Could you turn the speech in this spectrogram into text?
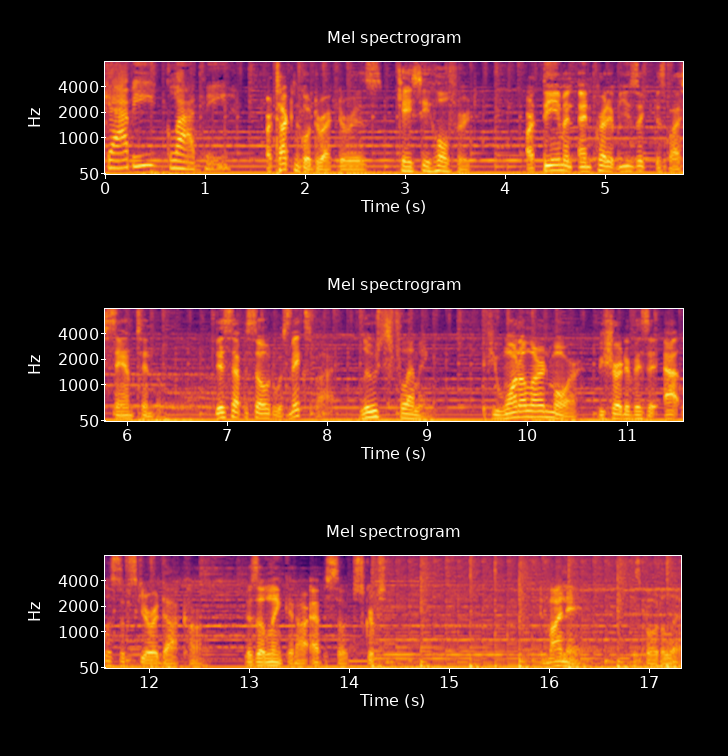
Gabby Gladney. Our technical director is Casey Holford. Our theme and end credit music is by Sam Tindall. This episode was mixed by Luce Fleming. If you want to learn more, be sure to visit atlasobscura.com. There's a link in our episode description. And my name is Baudelaire.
